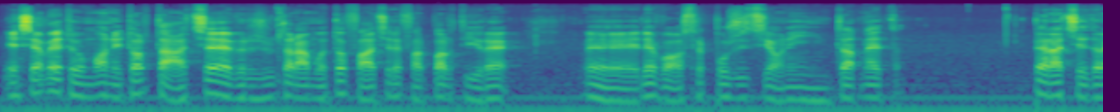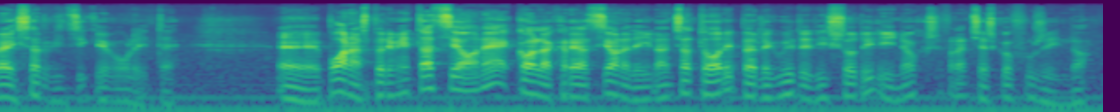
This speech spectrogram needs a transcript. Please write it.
e se avete un monitor touch vi risulterà molto facile far partire eh, le vostre posizioni internet per accedere ai servizi che volete. Eh, buona sperimentazione con la creazione dei lanciatori per le guide di Sodi Linux Francesco Fusillo.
